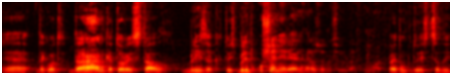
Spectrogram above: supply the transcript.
Э, так вот, Даан, который стал близок, то есть были покушения реально на Розенфельда. Вот. Поэтому тут есть целые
